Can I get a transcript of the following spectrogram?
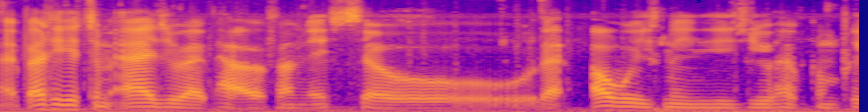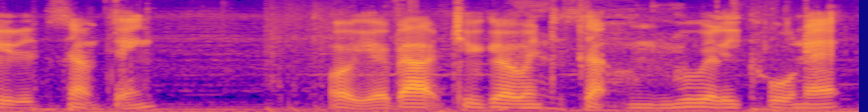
I'm about to get some Azerite power from this, so that always means you have completed something. Or you're about to go into something really cool next.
